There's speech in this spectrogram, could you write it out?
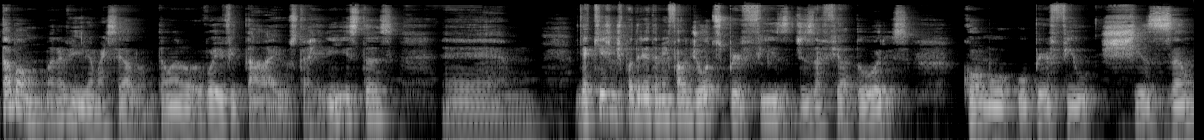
tá bom, maravilha, Marcelo. Então eu vou evitar os carreiristas. É... E aqui a gente poderia também falar de outros perfis desafiadores, como o perfil Xão,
